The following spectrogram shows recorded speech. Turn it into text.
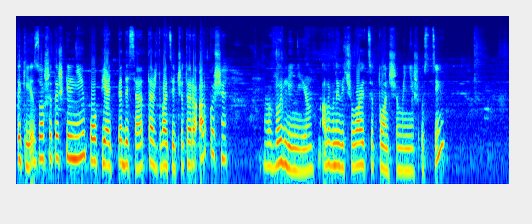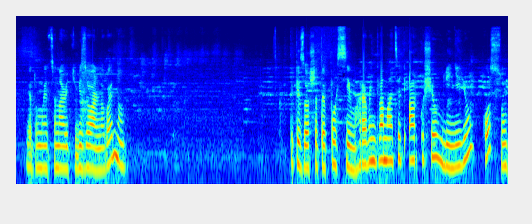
Такі зошити шкільні по 5,50, теж 24 аркуші в лінію. Але вони відчуваються тоншими, ніж ось ці. Я думаю, це навіть візуально видно. Такі зошити по 7 гривень 12 аркушів в лінію косу.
